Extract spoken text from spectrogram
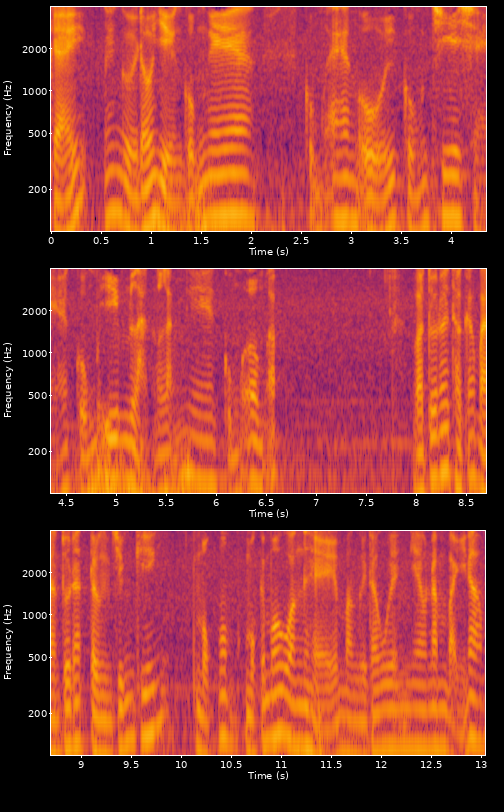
kể cái người đối diện cũng nghe, cũng an ủi, cũng chia sẻ, cũng im lặng lắng nghe, cũng ôm ấp. Và tôi nói thật các bạn, tôi đã từng chứng kiến một một cái mối quan hệ mà người ta quen nhau năm bảy năm.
